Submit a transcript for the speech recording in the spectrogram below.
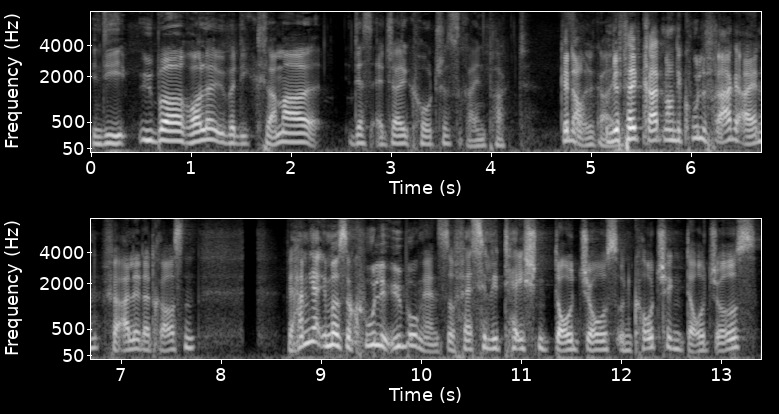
in die Überrolle, über die Klammer des Agile Coaches reinpackt. Genau. Und mir fällt gerade noch eine coole Frage ein für alle da draußen. Wir haben ja immer so coole Übungen, so Facilitation Dojos und Coaching Dojos.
